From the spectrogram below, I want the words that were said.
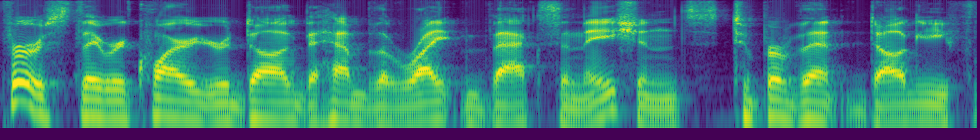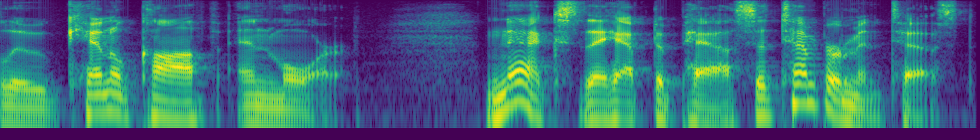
First, they require your dog to have the right vaccinations to prevent doggy flu, kennel cough, and more. Next, they have to pass a temperament test.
